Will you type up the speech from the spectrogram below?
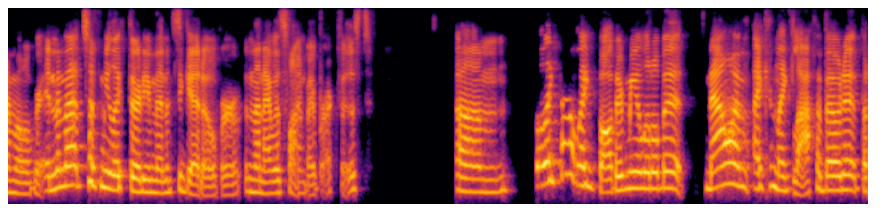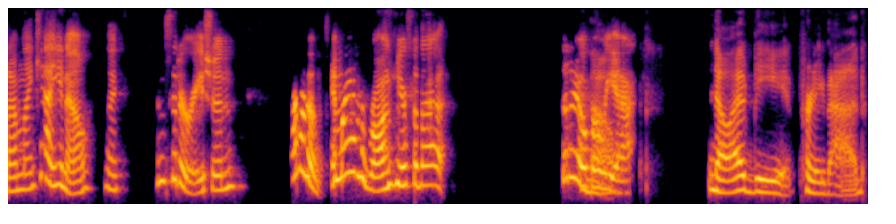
I'm over. And then that took me like 30 minutes to get over, and then I was fine by breakfast. Um, but like that like bothered me a little bit. Now I'm I can like laugh about it, but I'm like, yeah, you know, like consideration. I don't know. Am I in the wrong here for that? Did I overreact? No, no I'd be pretty bad.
